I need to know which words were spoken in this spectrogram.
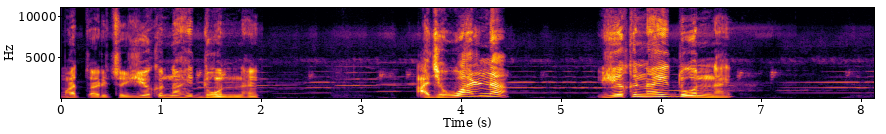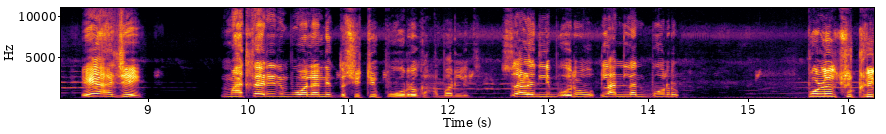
म्हातारीचं एक नाही दोन नाही. आजे वाढ ना एक नाही दोन नाही. ए अजय म्हातारीने बोलाने तशी ती पोरं घाबरली. चाळदली पोरं लहान लहान पोरं. पळत सुटली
